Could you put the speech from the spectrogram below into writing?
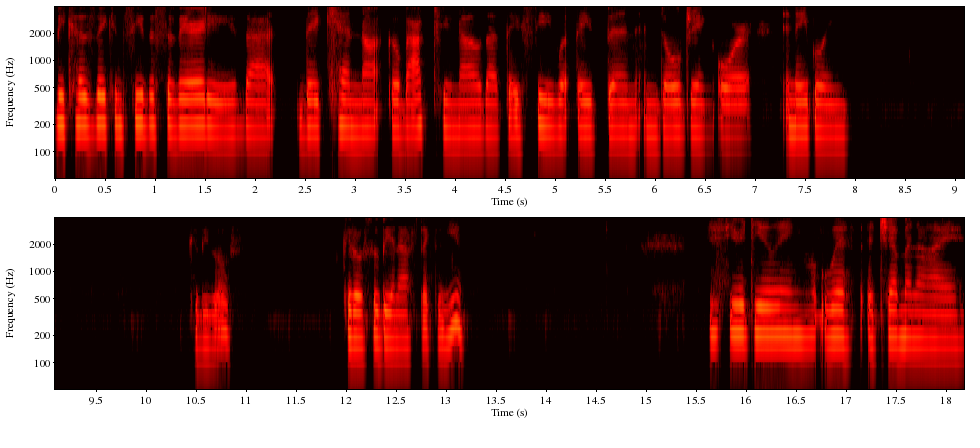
because they can see the severity that they cannot go back to now that they see what they've been indulging or enabling. Could be both. Could also be an aspect in you. If you're dealing with a Gemini,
